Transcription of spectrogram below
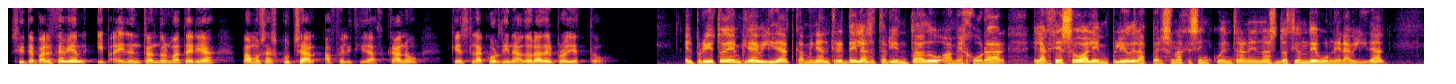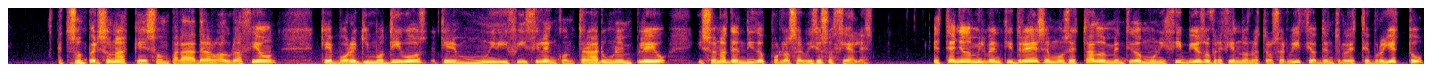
Si te parece bien, y para ir entrando en materia, vamos a escuchar a Felicidad Cano, que es la coordinadora del proyecto. El proyecto de empleabilidad Camina entre telas está orientado a mejorar el acceso al empleo de las personas que se encuentran en una situación de vulnerabilidad. Estas son personas que son paradas de larga duración, que por X motivos tienen muy difícil encontrar un empleo y son atendidos por los servicios sociales. Este año 2023 hemos estado en 22 municipios ofreciendo nuestros servicios dentro de este proyecto,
